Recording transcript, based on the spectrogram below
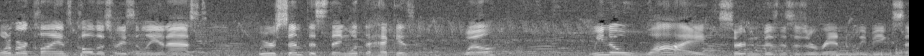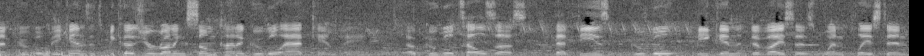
One of our clients called us recently and asked, We were sent this thing, what the heck is it? Well, we know why certain businesses are randomly being sent Google Beacons. It's because you're running some kind of Google ad campaign. Now, Google tells us that these Google Beacon devices, when placed in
